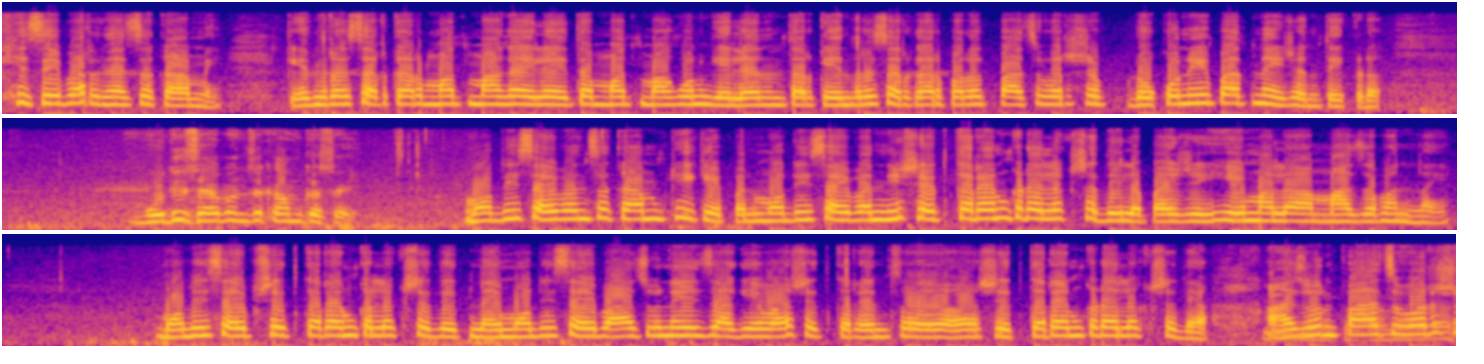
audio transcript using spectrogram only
खिसे भरण्याचं काम आहे. केंद्र सरकार मत मागायला येतं मत मागून गेल्यानंतर केंद्र सरकार परत पाच वर्ष डोकूनही पाहत नाही जनतेकडं. मोदी साहेबांचं काम कसं आहे? मोदी साहेबांचं काम ठीक आहे पण मोदी साहेबांनी शेतकऱ्यांकडे लक्ष दिलं पाहिजे हे मला माझं म्हणणं आहे. मोदी साहेब शेतकऱ्यांकडे लक्ष देत नाही. मोदी साहेब अजूनही जागे व्हा शेतकऱ्यांचं शेतकऱ्यांकडे लक्ष द्या. अजून पाच वर्ष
